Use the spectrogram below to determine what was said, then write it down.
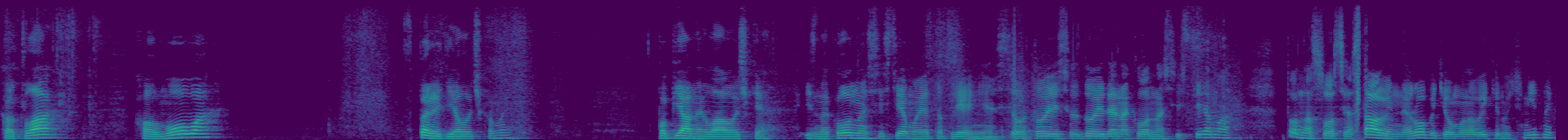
котла холмова з переділочками по п'яной лавочке и с наклонной системой отопления. Все, то есть до йде наклонна система, то насос я ставив, він не робить, його можна викинути смітник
